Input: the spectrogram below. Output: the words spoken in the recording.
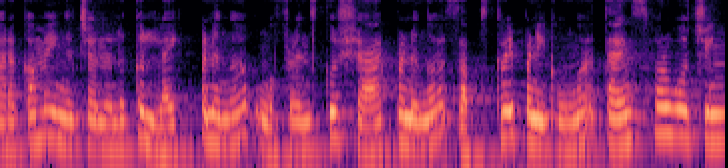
மறக்காமல் எங்கள் சேனலுக்கு லைக் பண்ணுங்கள் உங்கள் ஃப்ரெண்ட்ஸ்க்கும் ஷேர் பண்ணுங்கள் சப்ஸ்கிரைப் பண்ணிக்கோங்க. தேங்க்ஸ் ஃபார் வாட்சிங்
